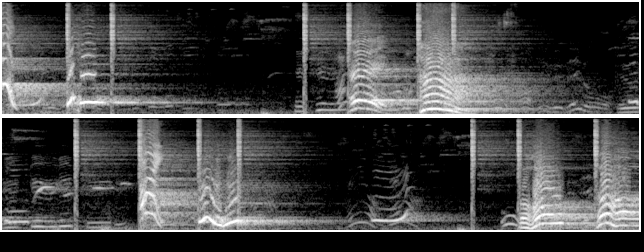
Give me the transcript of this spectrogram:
Hey! Ah! 어허.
